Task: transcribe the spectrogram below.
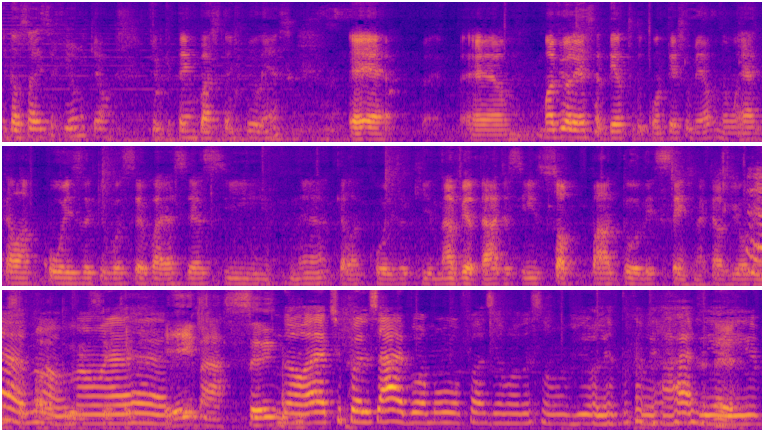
Então só esse filme, que é um filme que tem bastante violência, é, é uma violência dentro do contexto mesmo, não é aquela coisa que você vai ser assim, né? Aquela coisa que na verdade assim só para adolescente, né? Aquela violência É, para não, adolescente. não é. Eba, sangue! Não, é tipo eles, ah, vamos fazer uma versão violenta do Kamen Rider e É. aí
